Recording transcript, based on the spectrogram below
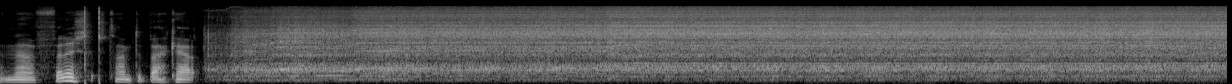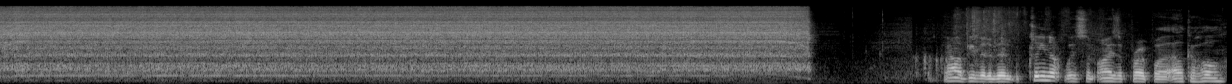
And uh, now I've finished, it's time to back out. Now I'll give it a bit of a clean up with some isopropyl alcohol.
